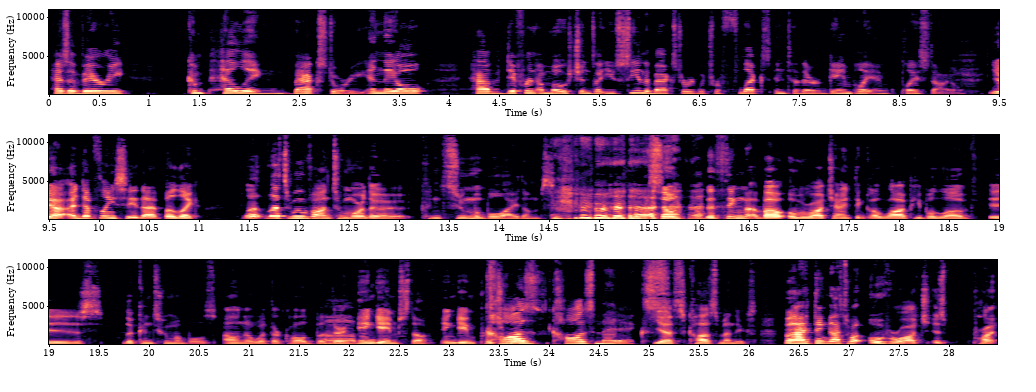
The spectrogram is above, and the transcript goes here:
has a very compelling backstory, and they all have different emotions that you see in the backstory, which reflects into their gameplay and playstyle. Yeah, I definitely see that, but like, let, let's move on to more the consumable items. so the thing about Overwatch, I think a lot of people love, is the consumables. I don't know what they're called, but they're Um, in-game stuff, in-game purchasable. Cos cosmetics. Yes, cosmetics. But I think that's what Overwatch is. Pri-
